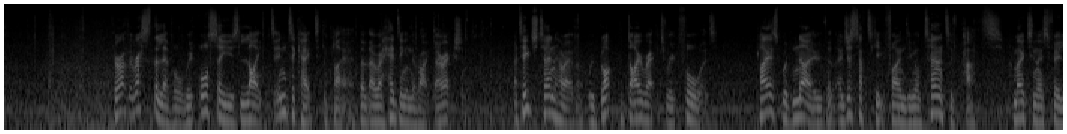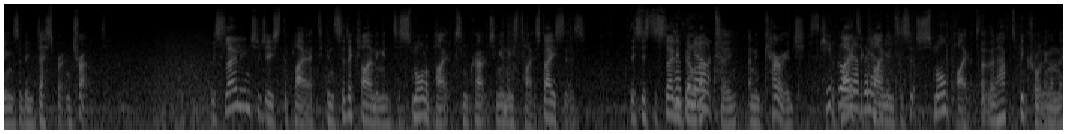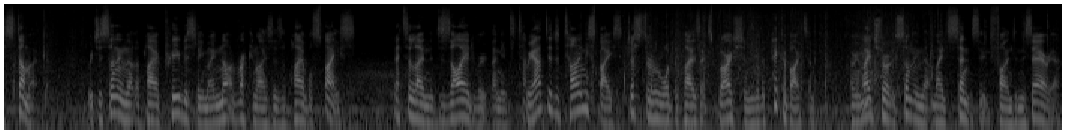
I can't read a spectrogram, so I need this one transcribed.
Throughout the rest of the level, we also used light to indicate to the player that they were heading in the right direction. At each turn, however, we blocked the direct route forward. Players would know that they just have to keep finding alternative paths, promoting those feelings of being desperate and trapped. We slowly introduced the player to consider climbing into smaller pipes and crouching in these tight spaces. This is to slowly Up build up to and encourage the player to climb out. into such a small pipe that they'd have to be crawling on their stomach, which is something that the player previously may not have recognised as a playable space, let alone the desired route they need to take. We added a tiny space just to reward the player's exploration with a pickup item, and we made sure it was something that made sense that you'd find in this area.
